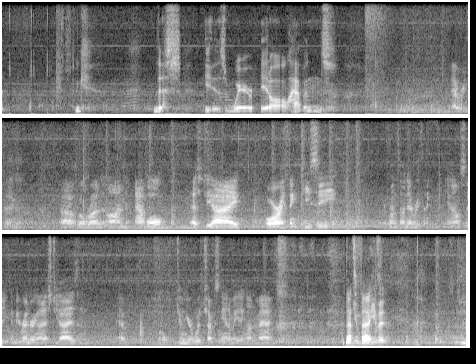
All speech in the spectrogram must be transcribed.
I think this is where it all happens. Everything uh, will run on Apple, SGI, or I think PC. It runs on everything, you know, so you can be rendering on SGIs and junior woodchucks animating on Mac. That's you a fact. believe it? You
